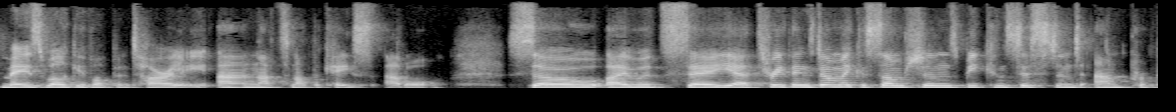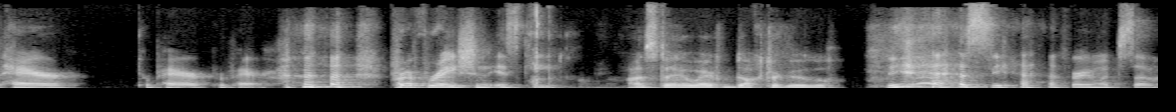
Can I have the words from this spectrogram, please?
may as well give up entirely. And that's not the case at all. So I would say, yeah, three things don't make assumptions, be consistent, and prepare prepare, prepare. Preparation is key. And stay away from Dr. Google. Yes, yeah, very much so.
